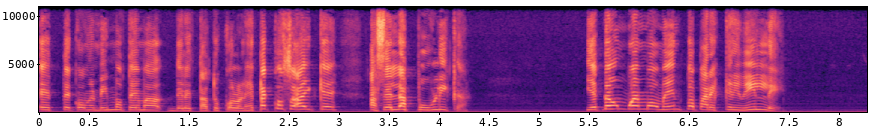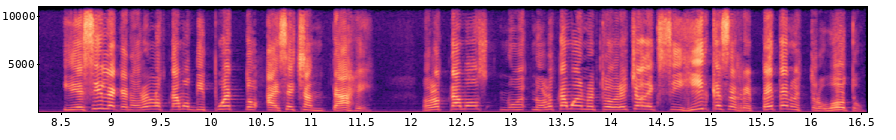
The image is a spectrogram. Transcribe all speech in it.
este, con el mismo tema del estatus colonial. Estas cosas hay que hacerlas públicas. Y este es un buen momento para escribirle y decirle que nosotros no estamos dispuestos a ese chantaje. No lo estamos, no, lo estamos en nuestro derecho de exigir que se respete nuestro voto,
